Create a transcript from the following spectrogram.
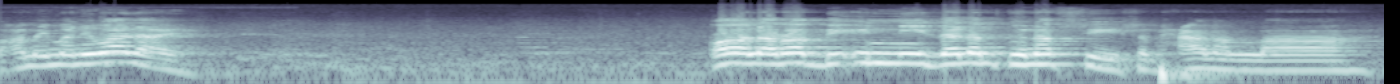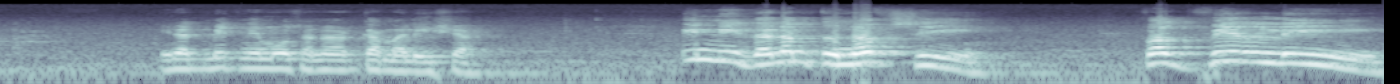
Baka may maniwala eh. Qala Rabbi inni zalamtu nafsi. Subhanallah. Inadmit ni Musa na nagkamali siya. Inni zalamtu nafsi. Faghfirli.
